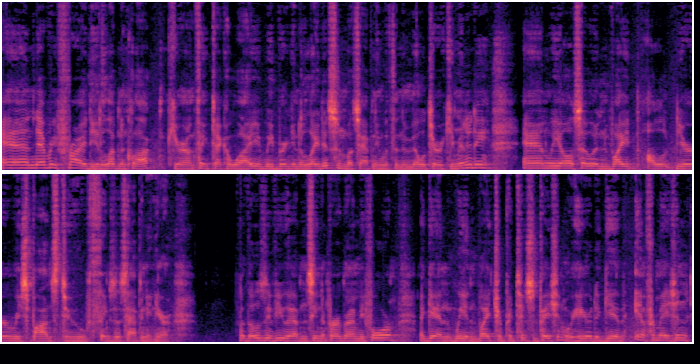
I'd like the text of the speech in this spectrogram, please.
And every Friday at 11 o'clock here on Think Tech Hawaii, we bring you the latest and what's happening within the military community. And we also invite all your response to things that's happening here. For those of you who haven't seen the program before, again, we invite your participation. We're here to give information,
